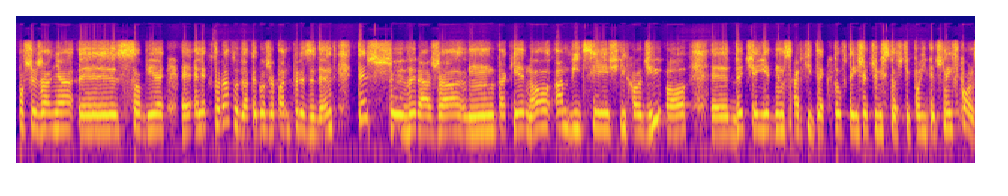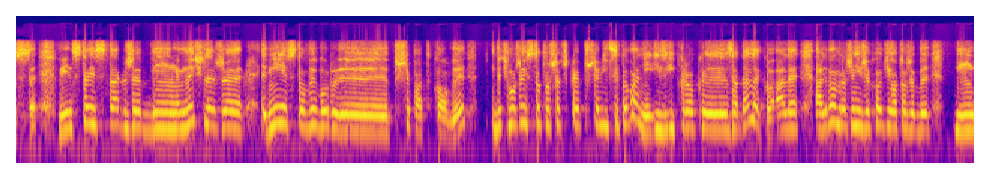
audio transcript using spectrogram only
poszerzania y, sobie e, elektoratu, dlatego że pan prezydent też wyraża y, takie no, ambicje, jeśli chodzi o y, bycie jednym z architektów tej rzeczywistości politycznej w Polsce. Więc to jest tak, że mm, myślę, że nie jest to wybór y, przypadkowy, być może jest to troszeczkę przelicytowanie i, i, krok y, za daleko, ale, ale mam wrażenie, że chodzi o to, żeby mm,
